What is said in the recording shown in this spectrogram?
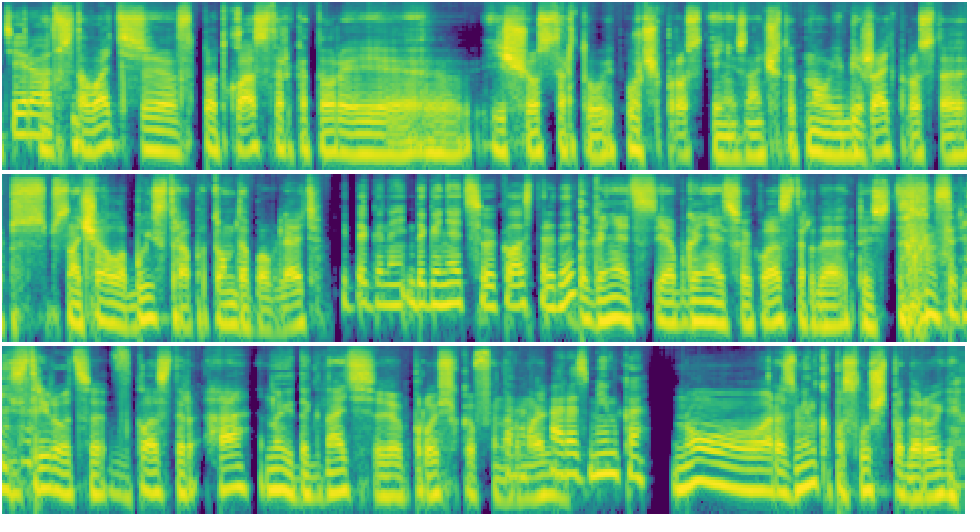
сориентироваться? вставать э, в тот кластер, который э, еще стартует. Очень просто. Я не знаю, что тут. Ну, и бежать просто сначала быстро, а потом добавлять. И догонять, догонять свой кластер, да? Догонять и обгонять свой кластер, да. То есть зарегистрироваться в кластер А, ну и догнать э, профиков, и Так, нормально. А разминка? Ну, разминку послушать по дороге.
